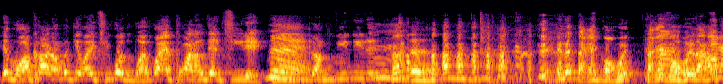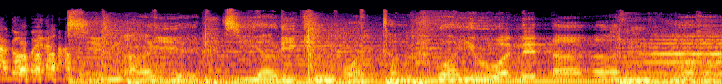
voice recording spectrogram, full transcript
迄外口人要叫我饲，我就袂，我爱看人在饲咧。呢难免你咧。安尼大家误会，大家误会啦吼。嘿啦，误会啦。心爱的，只要你肯回头，我永远会等候。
